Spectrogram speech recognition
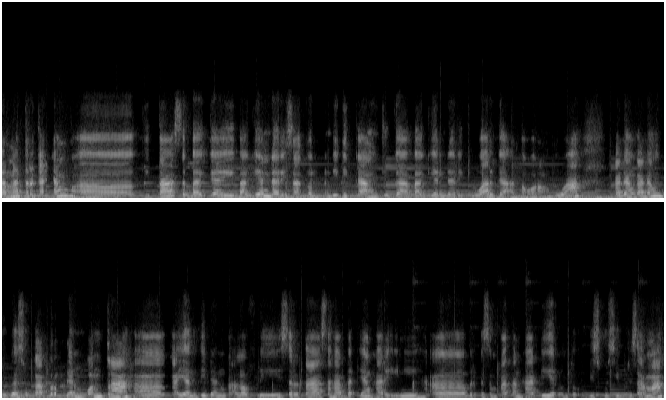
karena terkadang uh, kita sebagai bagian dari satuan pendidikan juga bagian dari keluarga atau orang tua kadang-kadang juga suka pro dan kontra uh, Kak Yanti dan Kak Lovely serta sahabat yang hari ini uh, berkesempatan hadir untuk diskusi bersama.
